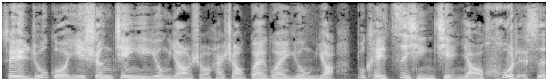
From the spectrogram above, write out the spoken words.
所以，如果医生建议用药的时候，还是要乖乖用药，不可以自行减药，或者是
